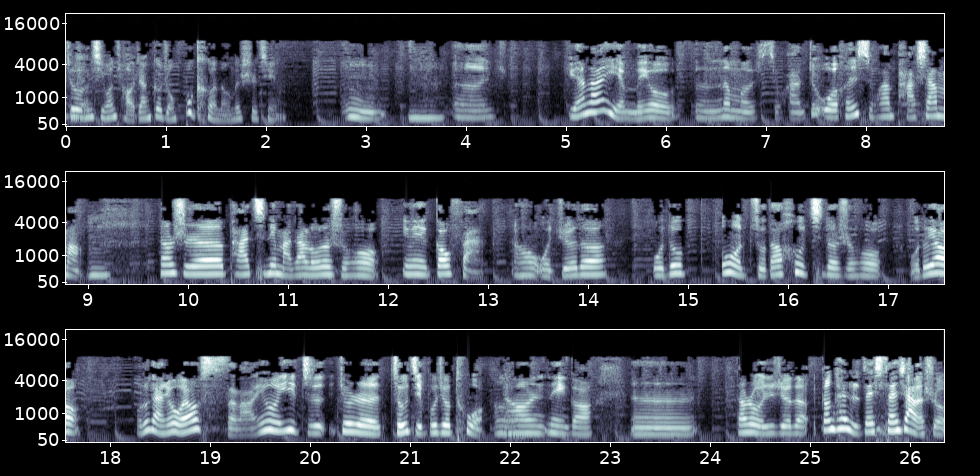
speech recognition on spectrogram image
就你喜欢挑战各种不可能的事情？嗯嗯嗯。原来也没有嗯那么喜欢，就我很喜欢爬山嘛。嗯，当时爬乞力马扎罗的时候，因为高反，然后我觉得我都跟我走到后期的时候，我都要，我都感觉我要死了，因为一直就是走几步就吐，然后那个嗯。当时我就觉得，刚开始在山下的时候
